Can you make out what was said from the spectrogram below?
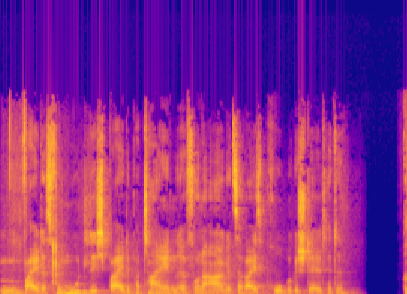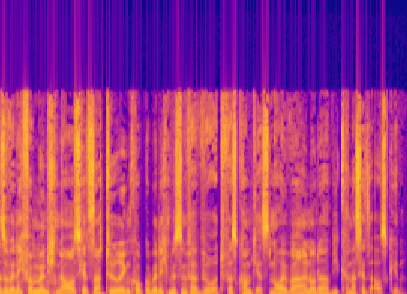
weil das vermutlich beide Parteien äh, vor eine arge Zerreißprobe gestellt hätte. Also wenn ich von München aus jetzt nach Thüringen gucke, bin ich ein bisschen verwirrt. Was kommt jetzt? Neuwahlen oder wie kann das jetzt ausgehen?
